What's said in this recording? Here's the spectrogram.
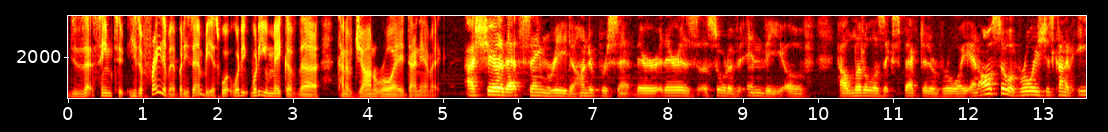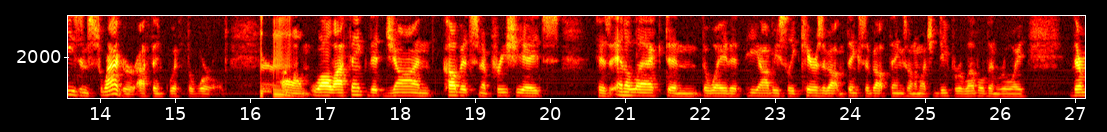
does that seem to he's afraid of it, but he's envious? What what do, what do you make of the kind of John Roy dynamic? I share that same read 100%. There there is a sort of envy of how little is expected of Roy and also of Roy's just kind of ease and swagger, I think, with the world. Mm-hmm. Um, while I think that John covets and appreciates his intellect and the way that he obviously cares about and thinks about things on a much deeper level than Roy, there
